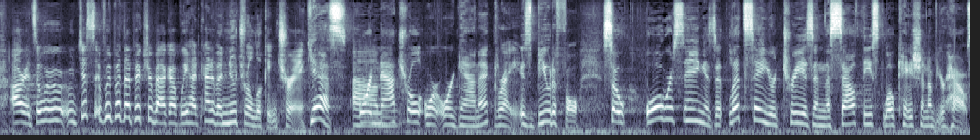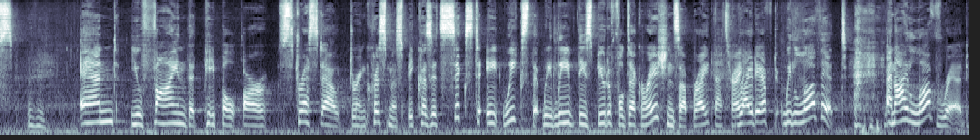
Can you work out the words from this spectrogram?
All right, so we just if we put that picture back up, we had kind of a neutral looking tree. Yes, um, or natural or organic right. is beautiful. So all we're saying is that let's say your tree is in the southeast location of your house. Mm -hmm and you find that people are stressed out during Christmas because it's six to eight weeks that we leave these beautiful decorations up, right? That's right. Right after, we love it. and I love red.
